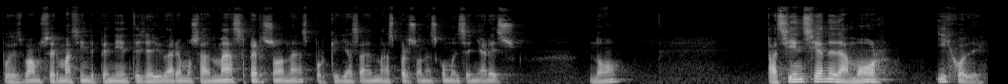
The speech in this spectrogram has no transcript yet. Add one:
pues vamos a ser más independientes y ayudaremos a más personas porque ya saben más personas cómo enseñar eso, ¿no? Paciencia en el amor, híjole.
